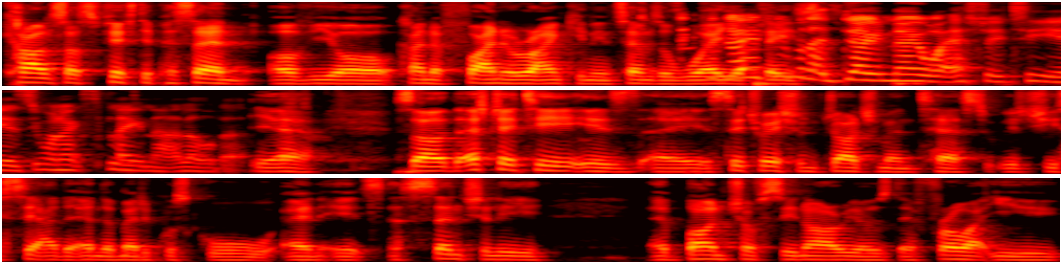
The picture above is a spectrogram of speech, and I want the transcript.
counts as fifty percent of your kind of final ranking in terms of so where you're placed. people that don't know what SJT is, you want to explain that a little bit? Yeah. So the SJT is a situation judgment test which you sit at the end of medical school, and it's essentially a bunch of scenarios they throw at you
